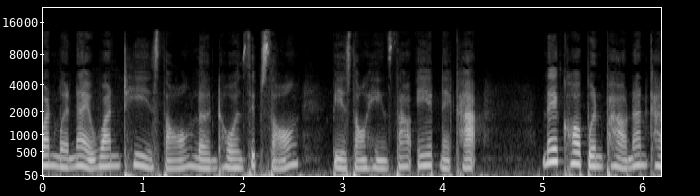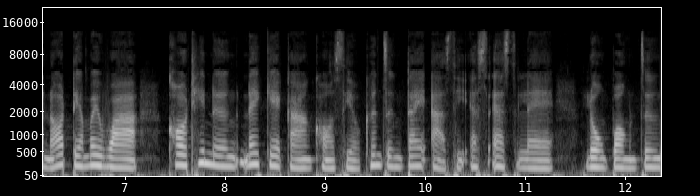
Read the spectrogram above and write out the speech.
วันเมื่อไหนวันที่ 2เลินโทน12 ปี2เฮง21นะคะ ในคอปืนเผานั่นค่ะเนาะเตรียมไว้ว่าข้อที่1ในแก่กลางของเสียวขึ้นจึงใต้ RCSS แล ลงปองจึง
